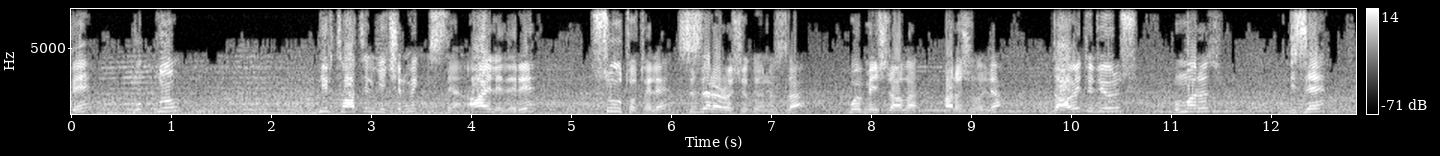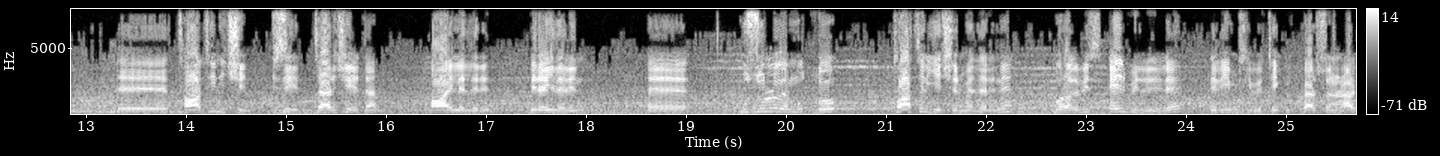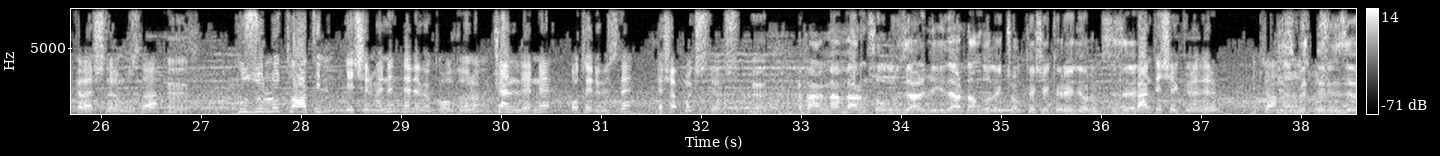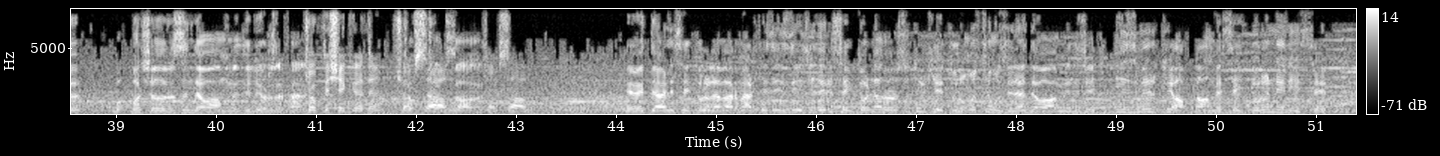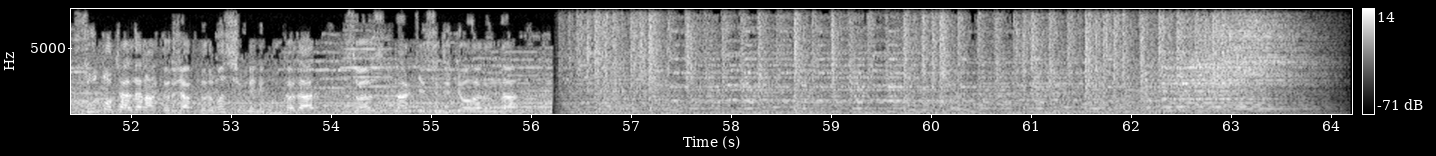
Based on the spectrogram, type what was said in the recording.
ve mutlu bir tatil geçirmek isteyen aileleri Suud Otel'e sizler aracılığınızda bu mecralar aracılığıyla davet ediyoruz. Umarız bize e, tatil için bizi tercih eden ailelerin, bireylerin e, huzurlu ve mutlu tatil geçirmelerini burada biz el birliğiyle dediğimiz gibi teknik personel arkadaşlarımızla Evet. huzurlu tatil geçirmenin ne demek olduğunu kendilerine otelimizde yaşatmak istiyoruz. Evet. Efendim ben vermiş olduğunuz değerli bilgilerden dolayı çok teşekkür ediyorum size. Ben teşekkür ederim. Ekranlarınız Hizmetlerinizi, başında. Ba- başarılarınızın devamını diliyoruz efendim. Çok teşekkür ederim. Çok, Çok- sağ çok olun. sağ olun. Çok sağ olun. Evet değerli Sektörel Haber Merkezi izleyicileri sektörler arası Türkiye turumuz tüm hızıyla devam edecek. İzmir TÜYAP'tan ve sektörün en iyisi Suud Otel'den aktaracaklarımız şimdilik bu kadar. Söz merkez stüdyolarında.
